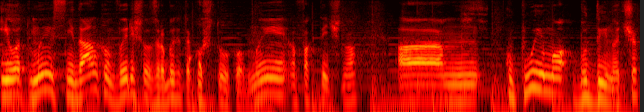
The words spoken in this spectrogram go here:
І от ми з сніданком вирішили зробити таку штуку. Ми фактично а, купуємо будиночок.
